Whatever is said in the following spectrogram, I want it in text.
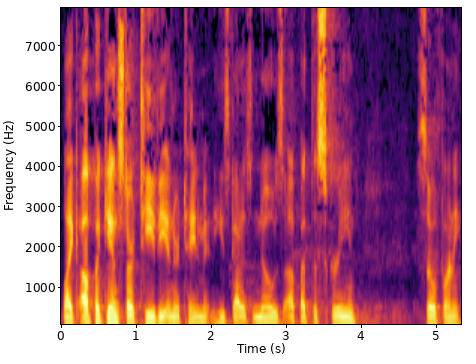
like up against our TV entertainment and he's got his nose up at the screen. So funny.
